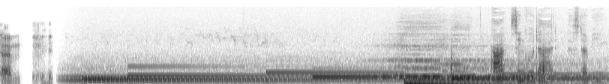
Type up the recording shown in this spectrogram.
Um, At Single Dad SW.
